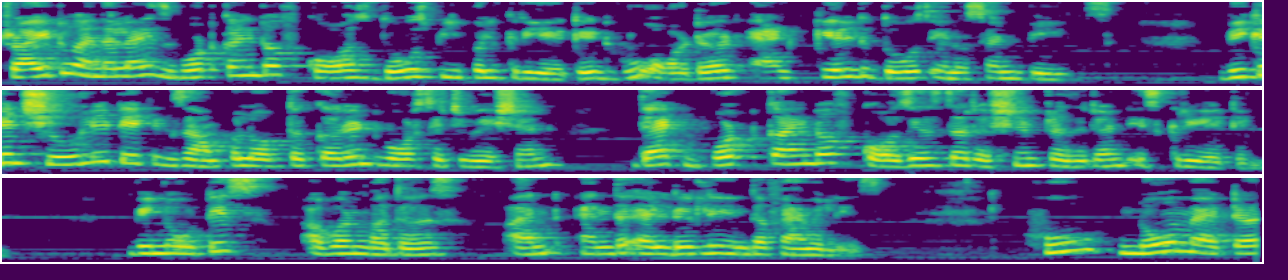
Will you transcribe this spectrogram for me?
Try to analyze what kind of cause those people created who ordered and killed those innocent beings. We can surely take example of the current war situation that what kind of causes the Russian president is creating. We notice our mothers and, and the elderly in the families who no matter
